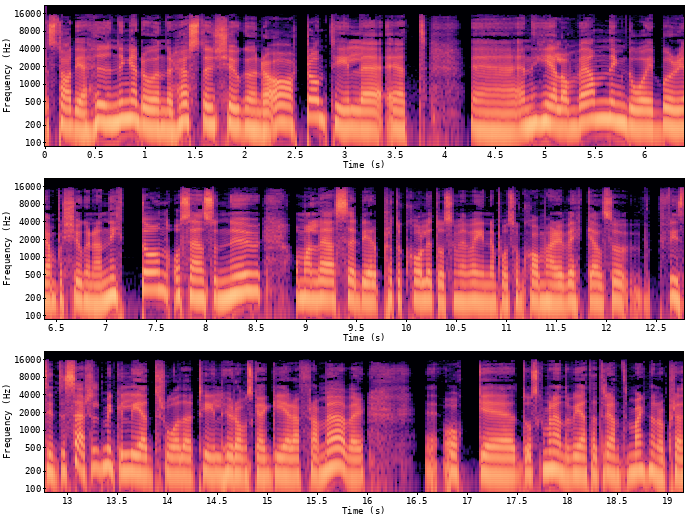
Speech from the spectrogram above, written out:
stadiga höjningar då under hösten 2018 till eh, ett Eh, en helomvändning då i början på 2019 och sen så nu om man läser det protokollet då som vi var inne på som kom här i veckan så finns det inte särskilt mycket ledtrådar till hur de ska agera framöver. Eh, och eh, då ska man ändå veta att räntemarknaden då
